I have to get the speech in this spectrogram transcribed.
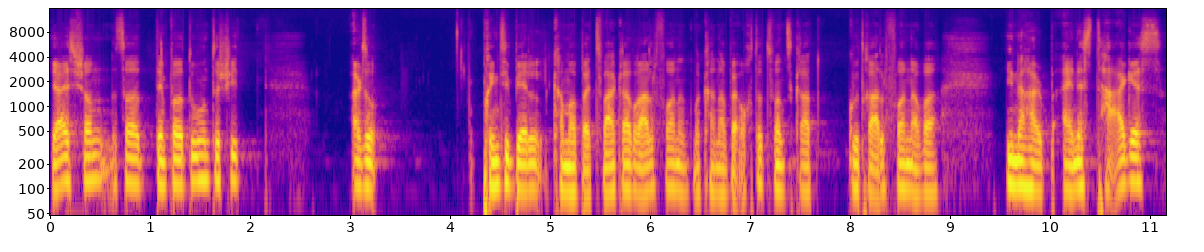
Ja, ist schon so ein Temperaturunterschied. Also prinzipiell kann man bei 2 Grad Rad fahren und man kann auch bei 28 Grad gut Rad fahren, aber innerhalb eines Tages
